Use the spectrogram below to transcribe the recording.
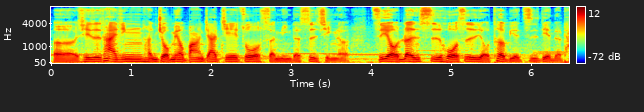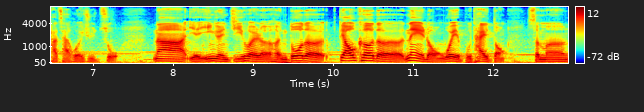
呃，其实他已经很久没有帮人家接做神明的事情了，只有认识或是有特别指点的，他才会去做。那也因缘机会了，很多的雕刻的内容我也不太懂，什么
